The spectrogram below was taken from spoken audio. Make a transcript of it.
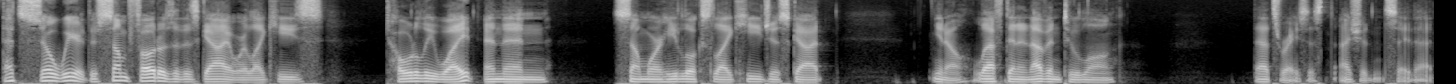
That's so weird. There's some photos of this guy where like he's totally white, and then somewhere he looks like he just got, you know, left in an oven too long. That's racist. I shouldn't say that.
